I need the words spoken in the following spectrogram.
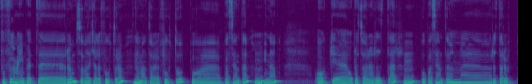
får följa med in på ett eh, rum som vi kallar fotorum. Mm. Där man tar foto på patienten innan. Och operatören ritar Mm. på patienten. Ritar upp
